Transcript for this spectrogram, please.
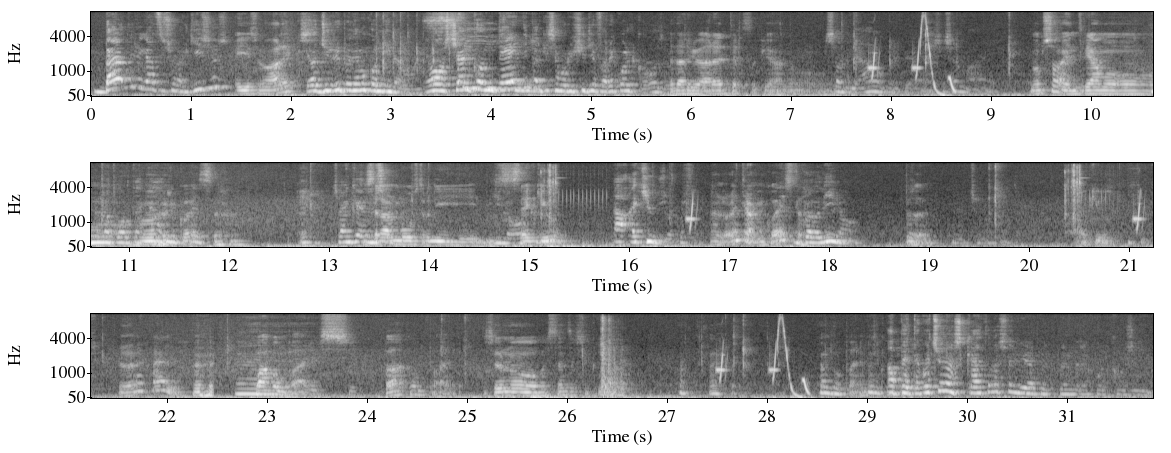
Bella ragazzi, sono Alchisius E io sono Alex. e oggi riprendiamo con Nidone. Oh, siamo Sì. contenti perché siamo riusciti a fare qualcosa. Ad arrivare al terzo piano. Salviamo perché non si sa mai. Non so, entriamo. In una porta a caso. per questo. C'è anche... Ci sarà il mostro di. Di di. Sekiro. Ah, è chiuso, perfetto. Allora entriamo in In questo. quello lì no. Cos'è? È chiuso. Non è quello. Eh, Qua compare. Sì. Qua compare. Sono abbastanza sicuro. Ah. Non compare, non compare. Aspetta, qua c'è una scatola, servirà per prendere qualcosina.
